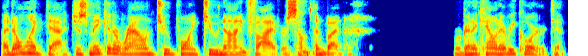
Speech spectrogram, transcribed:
I don't like that. Just make it around 2.295 or something, but we're going to count every quarter, Tip.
